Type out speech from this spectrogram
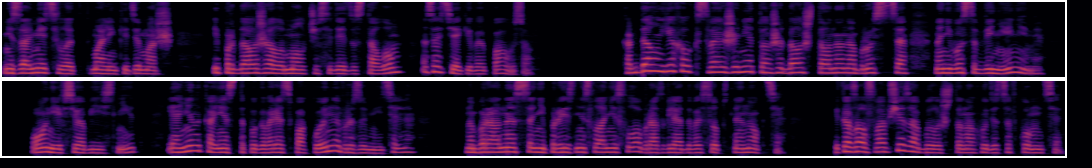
не заметила этот маленький демарш и продолжала молча сидеть за столом, затягивая паузу. Когда он ехал к своей жене, то ожидал, что она набросится на него с обвинениями. Он ей все объяснит, и они наконец-то поговорят спокойно и вразумительно. Но баронесса не произнесла ни слова, разглядывая собственные ногти — и, казалось, вообще забыла, что находится в комнате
